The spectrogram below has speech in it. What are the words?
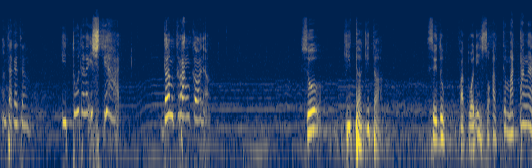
Orang tak kata. Itu adalah ijtihad. Dalam kerangkanya. So kita kita itu fatwa ni soal kematangan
